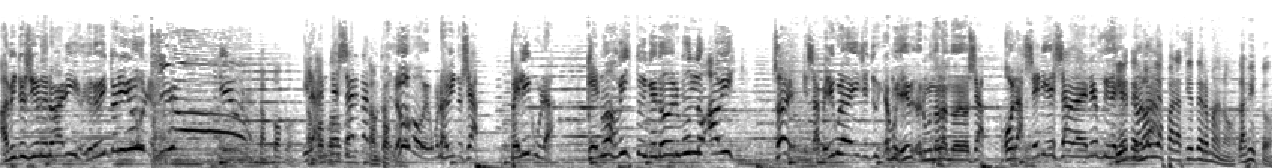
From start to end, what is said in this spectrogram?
¿has visto El Señor de los Anillos? Yo no he visto ni una. Tampoco. Y la gente salta con tampoco. loco, que como no has visto, o sea, película que no has visto y que todo el mundo ha visto. ¿Sabes? Esa película que dices tú, ya muy bien, todo el mundo hablando de, o sea, o la serie esa ahora de Netflix de Siete novias para siete hermanos. ¿La has visto?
